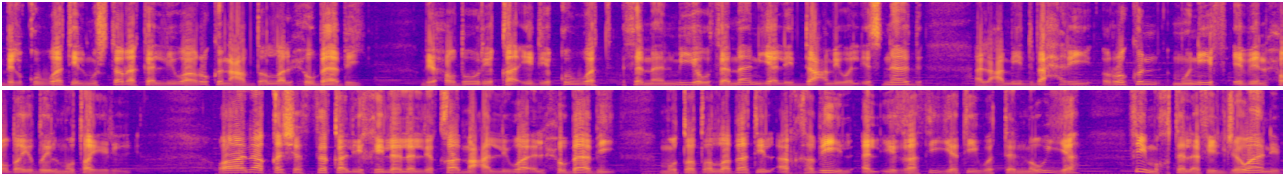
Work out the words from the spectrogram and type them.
بالقوات المشتركة اللواء ركن عبد الله الحبابي بحضور قائد قوة 808 للدعم والإسناد العميد بحري ركن منيف ابن حضيض المطيري. وناقش الثقل خلال اللقاء مع اللواء الحبابي متطلبات الأرخبيل الإغاثية والتنموية في مختلف الجوانب.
